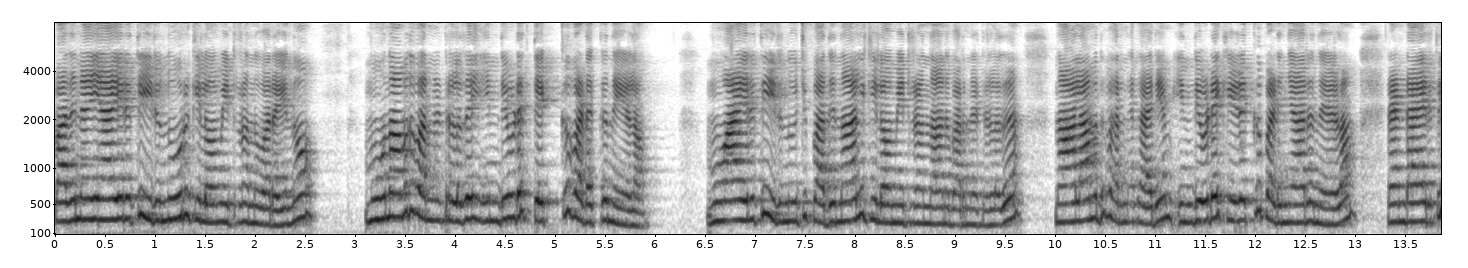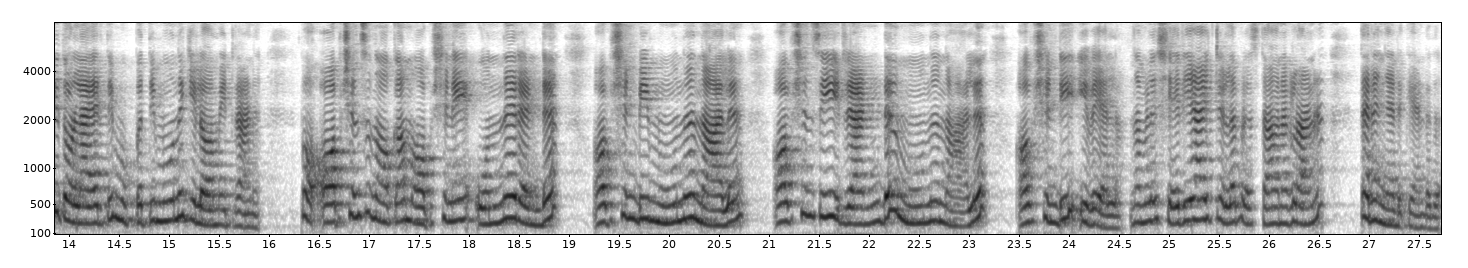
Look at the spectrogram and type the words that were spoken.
പതിനയ്യായിരത്തി ഇരുന്നൂറ് കിലോമീറ്റർ എന്ന് പറയുന്നു. മൂന്നാമത് പറഞ്ഞിട്ടുള്ളത് ഇന്ത്യയുടെ തെക്ക് വടക്ക് നീളം. മൂവായിരത്തി ഇരുന്നൂറ്റി പതിനാല് കിലോമീറ്റർ എന്നാണ് പറഞ്ഞിട്ടുള്ളത്. നാലാമത് പറഞ്ഞ കാര്യം ഇന്ത്യയുടെ കിഴക്ക് പടിഞ്ഞാറ് നീളം രണ്ടായിരത്തി തൊള്ളായിരത്തി മുപ്പത്തി മൂന്ന് കിലോമീറ്റർ ആണ്. ഇപ്പോൾ ഓപ്ഷൻസ് നോക്കാം. ഓപ്ഷൻ എ ഒന്ന് രണ്ട് ഓപ്ഷൻ ബി മൂന്ന് നാല് ഓപ്ഷൻ സി രണ്ട് മൂന്ന് നാല് ഓപ്ഷൻ ഡി ഇവയെല്ലാം. നമ്മൾ ശരിയായിട്ടുള്ള പ്രസ്താവനകളാണ് തിരഞ്ഞെടുക്കേണ്ടത്.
